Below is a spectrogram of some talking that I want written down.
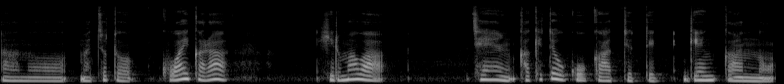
あの、まあ、ちょっと怖いから昼間はチェーンかけておこうかって言って玄関の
